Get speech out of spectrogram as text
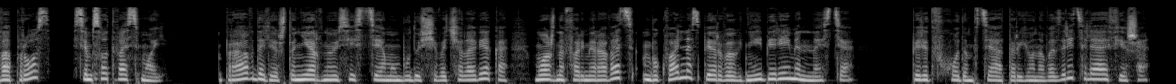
Вопрос 708. Правда ли, что нервную систему будущего человека можно формировать буквально с первых дней беременности? Перед входом в театр юного зрителя афиша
